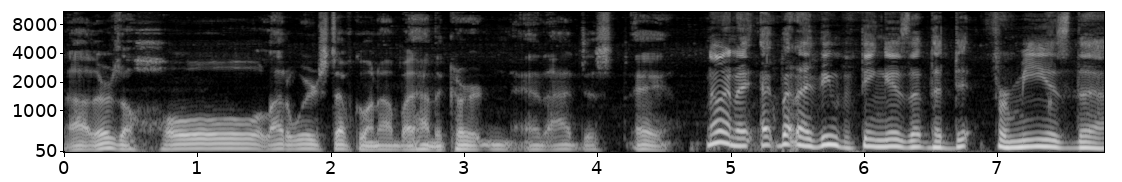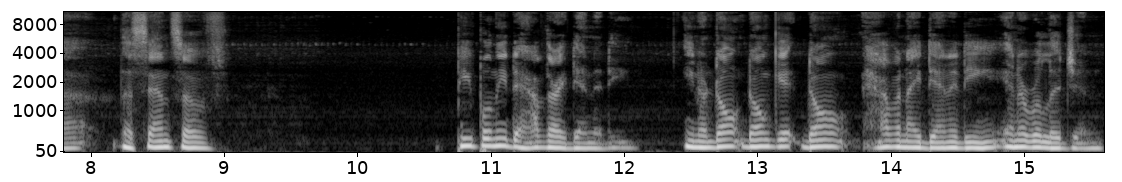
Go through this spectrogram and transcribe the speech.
uh, there's a whole lot of weird stuff going on behind the curtain, and I just hey, no, and I, but I think the thing is that the for me is the the sense of people need to have their identity. You know, don't don't get don't have an identity in a religion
